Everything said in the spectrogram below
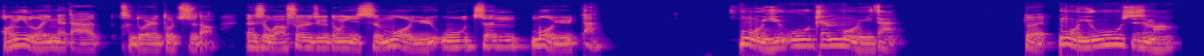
黄泥螺应该大家很多人都知道，但是我要说的这个东西是墨鱼乌蒸墨鱼蛋，墨鱼乌蒸墨鱼蛋。对，墨鱼乌是什么？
